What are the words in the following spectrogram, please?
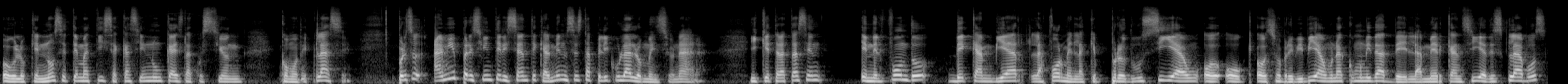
o lo que no se tematiza casi nunca es la cuestión como de clase. Por eso a mí me pareció interesante que al menos esta película lo mencionara y que tratasen en el fondo de cambiar la forma en la que producía o, sobrevivía una comunidad de la mercancía de esclavos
